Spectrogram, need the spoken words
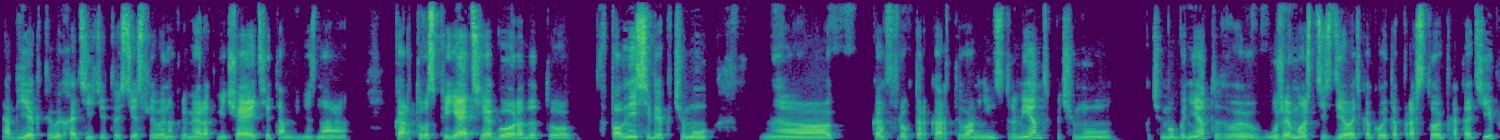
объекты вы хотите. То есть если вы, например, отмечаете, там, не знаю, карту восприятия города, то вполне себе почему э, конструктор карты вам не инструмент, почему почему бы нет, вы уже можете сделать какой-то простой прототип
